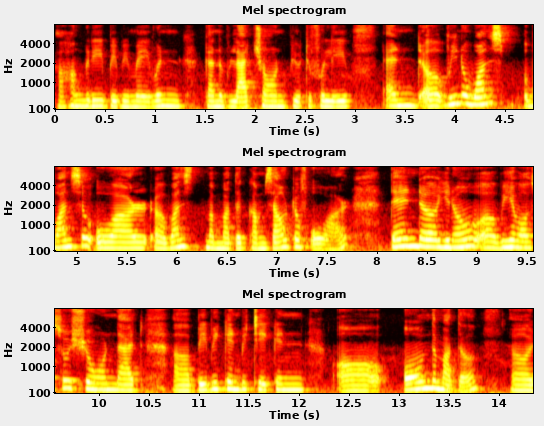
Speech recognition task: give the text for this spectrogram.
hungry baby may even kind of latch on beautifully. And uh, we know once once a or uh, once my mother comes out of or then uh, you know uh, we have also shown that uh, baby can be taken on the mother uh,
